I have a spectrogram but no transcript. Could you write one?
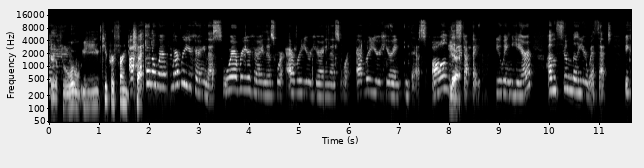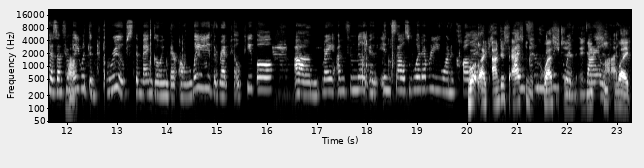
group? You keep referring to I, I don't know where wherever you're hearing this, wherever you're hearing this, wherever you're hearing this, wherever you're hearing this, all of this Yeah. stuff that you're doing here, I'm familiar with it because I'm familiar with the groups, the men going their own way, the red pill people, um, right? I'm familiar incels, whatever you want to call well, it. Well, like I'm just asking a question, and you keep like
